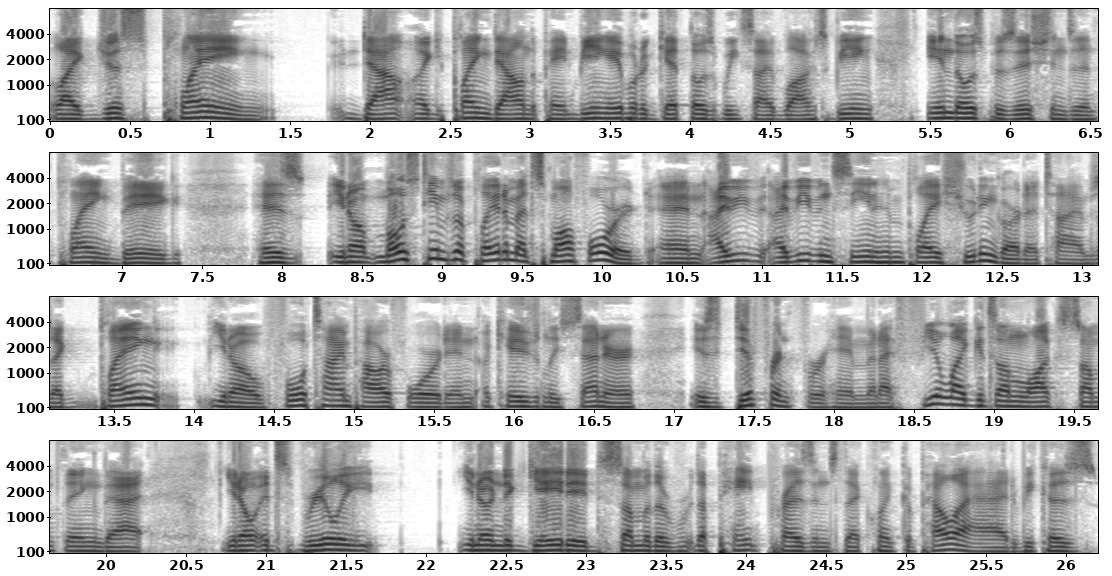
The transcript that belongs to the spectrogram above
Like just playing down like playing down the paint, being able to get those weak side blocks, being in those positions and playing big. His you know most teams have played him at small forward, and I've I've even seen him play shooting guard at times. Like playing you know full time power forward and occasionally center is different for him, and I feel like it's unlocked something that you know it's really you know negated some of the the paint presence that Clint Capela had because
